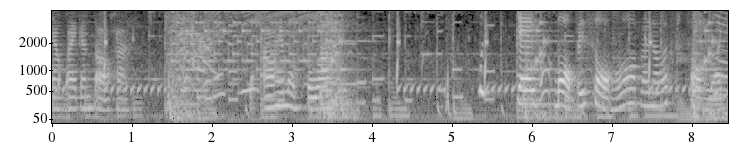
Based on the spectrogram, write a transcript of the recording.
ยังไปกันต่อค่ะ จะเอาให้หมดตัว แกบอกไปสองรอบแล้วนะว่าสองร้อยแก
